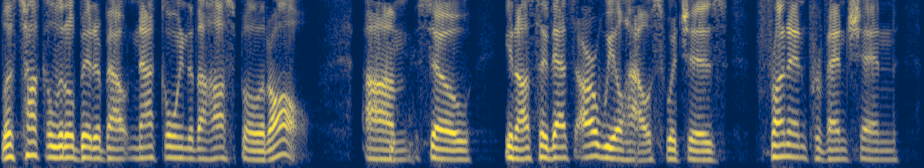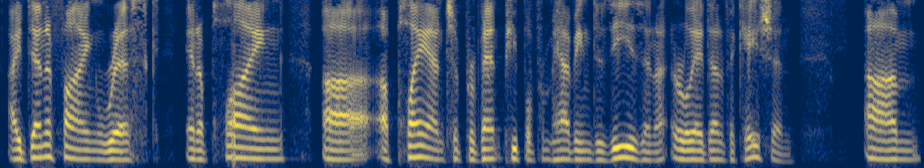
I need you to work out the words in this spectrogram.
Let's talk a little bit about not going to the hospital at all. Um, so, you know, I'll say that's our wheelhouse, which is front end prevention, identifying risk, and applying uh, a plan to prevent people from having disease and early identification. Um,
